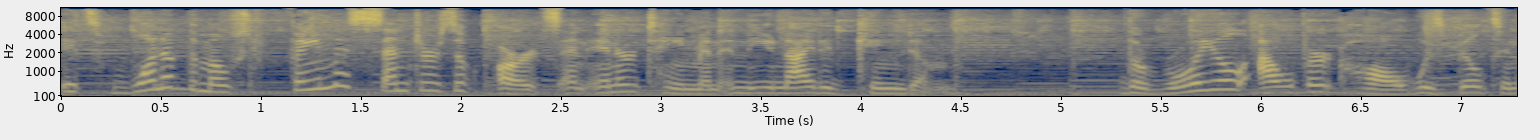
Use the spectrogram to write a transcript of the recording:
It's one of the most famous centers of arts and entertainment in the United Kingdom. The Royal Albert Hall was built in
